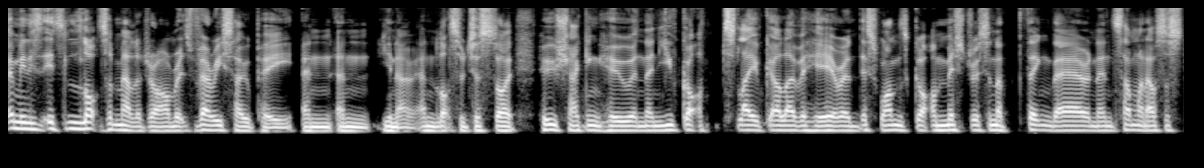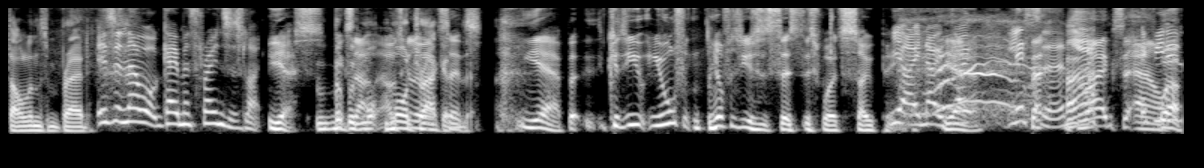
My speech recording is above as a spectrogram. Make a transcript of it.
I mean, it's, it's lots of melodrama. It's very soapy, and and you know, and lots of just like who's shagging who, and then you've got a slave girl over here, and this one's got a mistress and a thing there, and then someone else has stolen some bread. Isn't that what Game of Thrones is like? Yes, But with more- I more dragons. Yeah, but because you you often he often uses this this word soapy. Yeah, I know. Yeah. Don't listen. That drags it out. Well,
